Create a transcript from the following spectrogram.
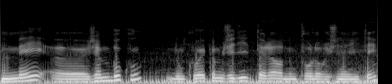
mais j'aime beaucoup. Donc ouais, comme j'ai dit tout à l'heure, pour l'originalité.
